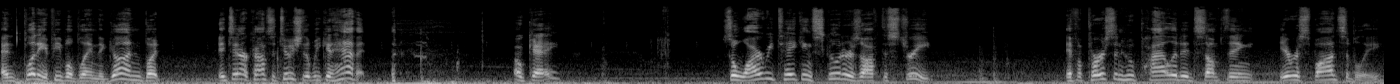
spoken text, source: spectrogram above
And plenty of people blame the gun, but it's in our Constitution that we can have it. okay? So, why are we taking scooters off the street if a person who piloted something irresponsibly,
